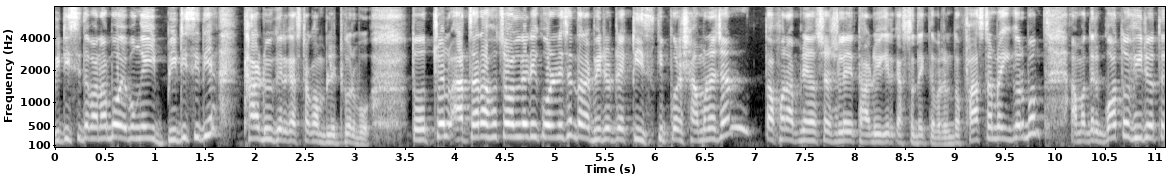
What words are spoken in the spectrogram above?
বিটিসিতে বানাবো এবং এই বিটিসি দিয়ে থার্ড উইকের কাজটা কমপ্লিট করব। তো চল, আর যারা হচ্ছে অলরেডি করে নিয়েছেন, তারা ভিডিওটা একটু স্কিপ করে সামনে যান, তখন আপনি হচ্ছে আসলে থার্ড উইকের কাজটা দেখতে পারেন তো ফার্স্ট আমরা কী করব? আমাদের গত ভিডিওতে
